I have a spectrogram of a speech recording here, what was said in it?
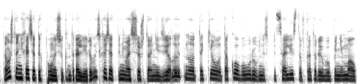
Потому что они хотят их полностью контролировать, хотят понимать все, что они делают, но такого, такого уровня специалистов, который бы понимал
